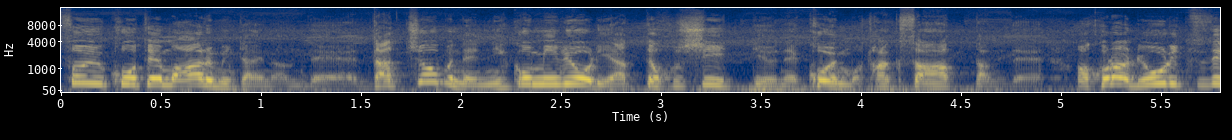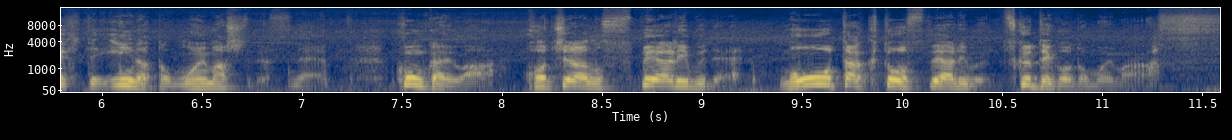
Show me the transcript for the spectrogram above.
そういう工程もあるみたいなんで、ダッチオーブンで煮込み料理やってほしいっていうね、声もたくさんあったんで、あ、これは両立できていいなと思いましてですね、今回はこちらのスペアリブで、毛沢東スペアリブ作っていこうと思います。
